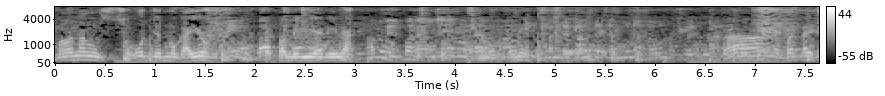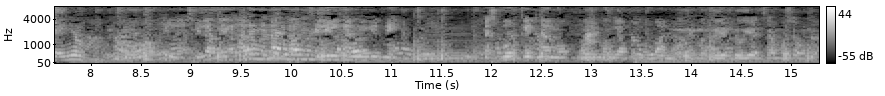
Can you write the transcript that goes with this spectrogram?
mao nang suod jud mo kayo sa pamilya nila. Apel pa na ano. Ano? Ah, nagbantay sa inyo. Okay na sila kaya aram man ako silingan mo gud ni. Tas bukid na mo, mo magyapon mo ba na. Magduyan sa mo sa una.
